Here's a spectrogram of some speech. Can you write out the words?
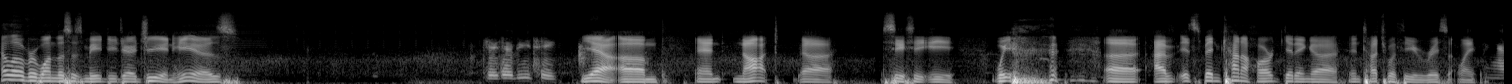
Hello, everyone. This is me, DJ G, and he is. JWT. Yeah, um, and not uh, CCE. We, uh, I've. It's been kind of hard getting uh in touch with you recently. Yeah,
